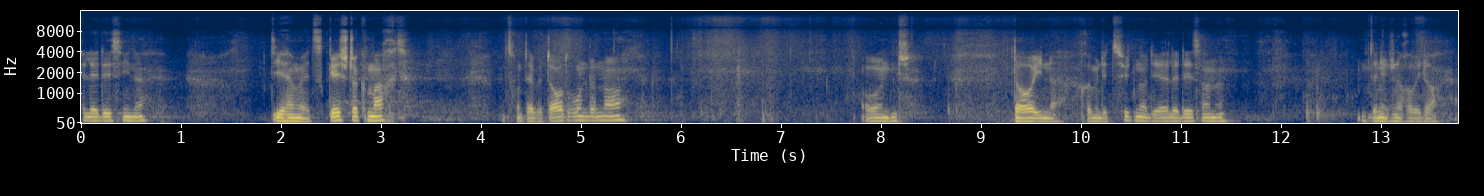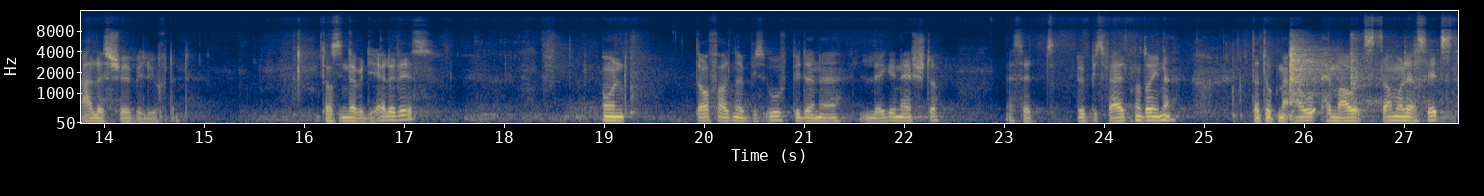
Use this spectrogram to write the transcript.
LEDs rein. Die haben wir jetzt gestern gemacht. Jetzt kommt eben da drunter noch. Und da rein kommen jetzt heute noch die LEDs an. Und dann ist nachher wieder alles schön beleuchtet. Da sind eben die LEDs. Und da fällt noch etwas auf bei diesen Legenestern. Es hat etwas fehlt noch da drin. Da tut man auch, haben wir auch jetzt einmal ersetzt.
